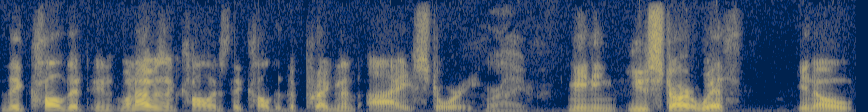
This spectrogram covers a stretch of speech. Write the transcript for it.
They called it in when I was in college. They called it the pregnant eye story Right. meaning you start with, you know,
